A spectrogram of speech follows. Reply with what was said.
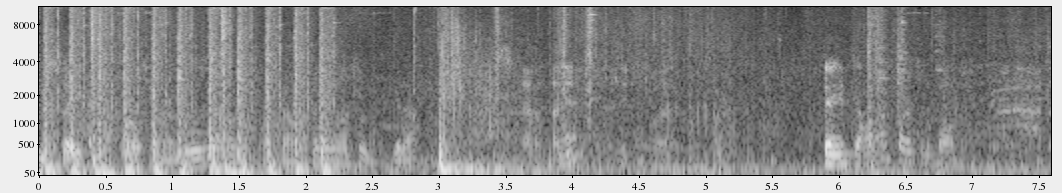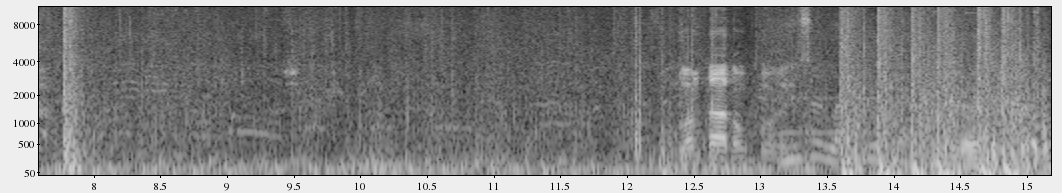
Isso aí que falta na 12 é é um canhão, desgraça. Os caras tá ali, tá ali fora. Tem, tá lá na porta do bombe. Plantado, um cover. É, tá foda.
